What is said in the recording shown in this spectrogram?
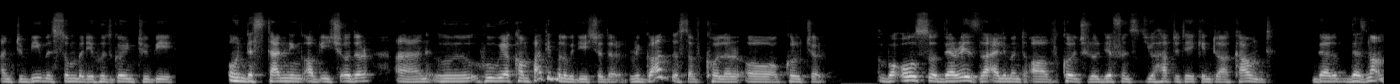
and to be with somebody who's going to be understanding of each other and who, who we are compatible with each other, regardless of color or culture. But also, there is the element of cultural differences you have to take into account. There, there's not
